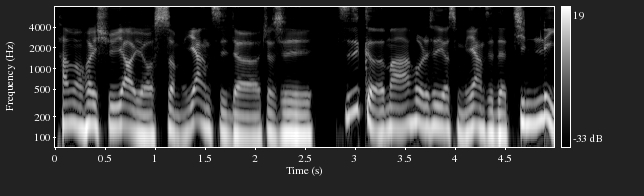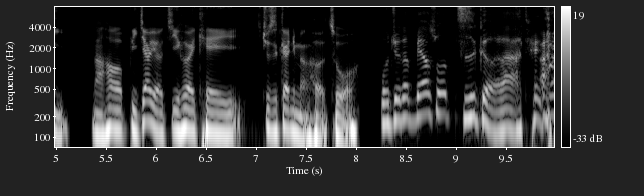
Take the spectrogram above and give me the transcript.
他们会需要有什么样子的，就是资格吗？或者是有什么样子的经历，然后比较有机会可以就是跟你们合作？我觉得不要说资格啦，对，就是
